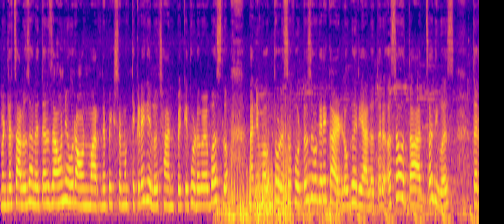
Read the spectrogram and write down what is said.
म्हटलं चालू झालं तर जाऊन येऊ राऊंड मारण्यापेक्षा. मग तिकडे गेलो छानपैकी थोडा वेळ बसलो आणि मग थोडंसं फोटोज वगैरे काढलो घरी आलो. तर असं होतं आजचा दिवस. तर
